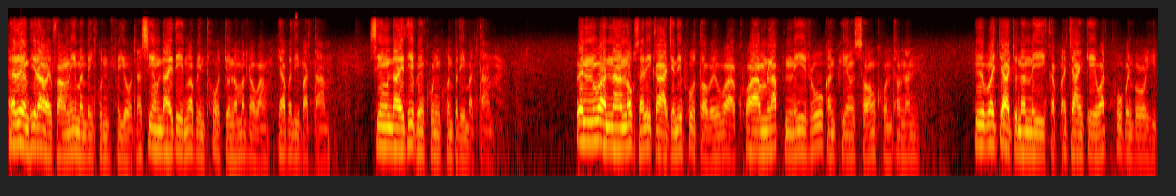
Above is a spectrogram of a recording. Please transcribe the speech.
ถ้าเรื่องที่เล่าให้ฟังนี้มันเป็นคุณประโยชน์นะเสิ่งใดที่เห็นว่าเป็นโทษจนระมัดระวัง อย่าปฏิบัติตาม สิ่งใดที่เป็นคุณควรปฏิบัติตาม เป็นว่านางนกสาริกาจะได้พูดต่อไปว่าความลับนี้รู้กันเพียงสองคนเท่านั้น คือพระเจ้าจุนนีกับอาจารย์เกวัตผู้เป็นบริหิต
